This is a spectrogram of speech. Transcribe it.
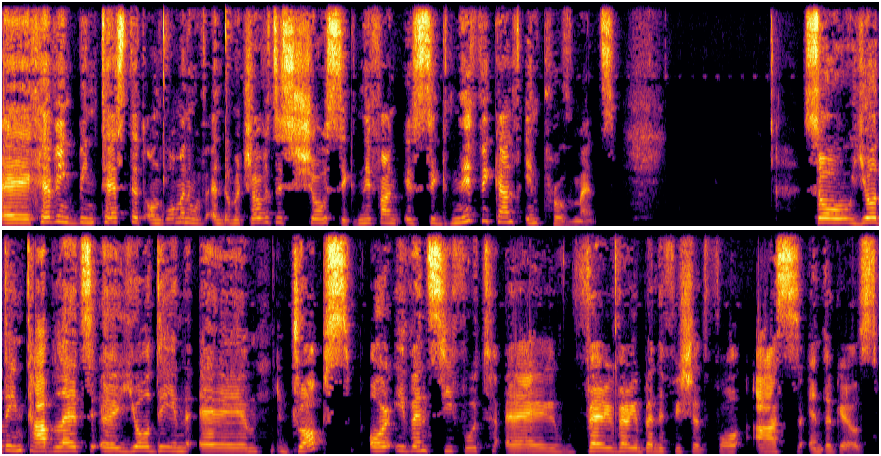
uh, having been tested on women with endometriosis shows significant, significant improvements. So iodine tablets, uh, iodine um, drops, or even seafood, uh, very, very beneficial for us and the girls.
